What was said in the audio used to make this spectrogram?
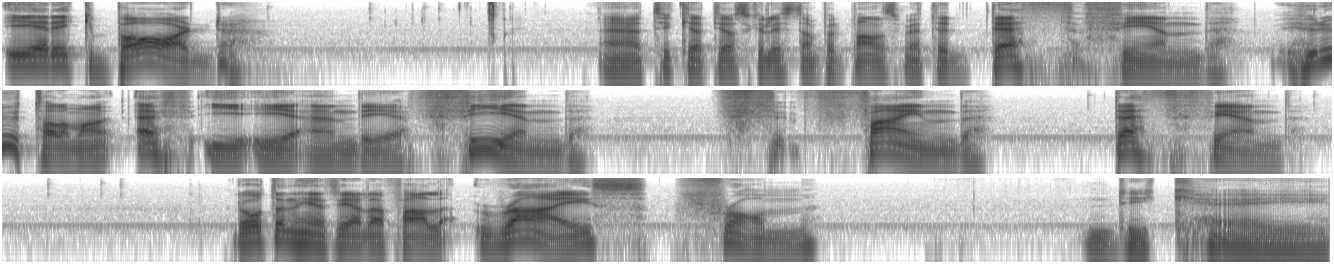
Erik Bard. Tycker att jag ska lyssna på ett band som heter Death Fiend. Hur uttalar man F-I-E-N-D? Fiend. F- Find. Death Fiend. Låten heter i alla fall Rise from Decay.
